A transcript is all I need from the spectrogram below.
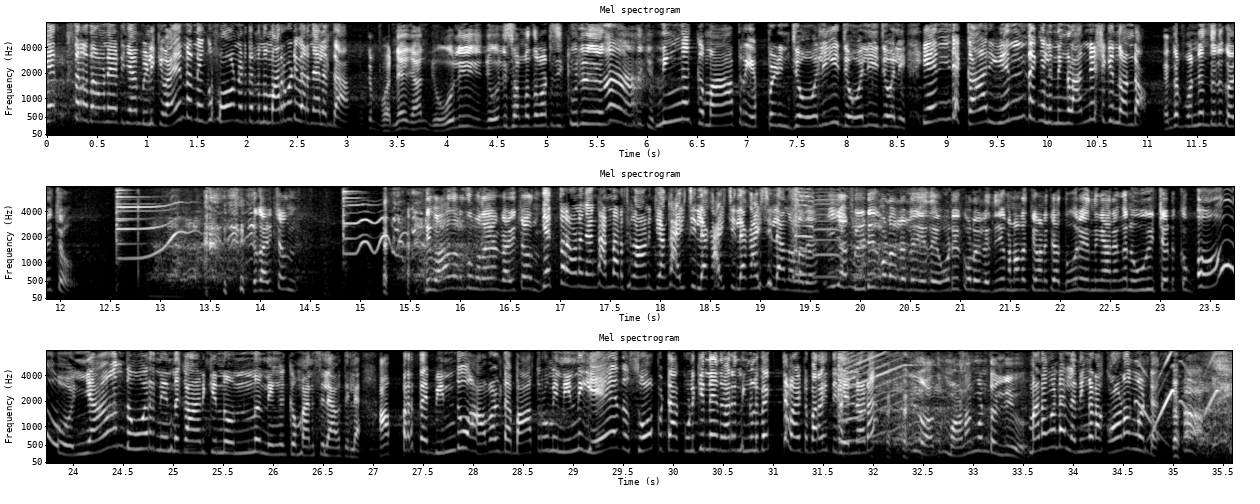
എത്ര തവണയായിട്ട് ഞാൻ വിളിക്കുവാ? എന്താ നിങ്ങൾക്ക് ഫോൺ എടുത്തിട്ടൊന്ന് മറുപടി പറഞ്ഞാൽ എന്താ? പൊന്നെ ഞാൻ ജോലി ജോലി സംബന്ധമായിട്ട് നിൽക്കൂല. നിങ്ങൾക്ക് മാത്രം എപ്പോഴും ജോലി ജോലി ജോലി. എന്റെ കാര്യം എന്തെങ്കിലും നിങ്ങൾ അന്വേഷിക്കുന്നുണ്ടോ? എന്റെ പൊന്നെന്തെങ്കിലും കഴിച്ചോ? കഴിച്ചോ? നീ വാ തുറന്ന് പറയാൻ കഴിച്ചോ? എത്ര തവണ ഞാൻ കണ്ണടച്ച് കാണിച്ചു ഞാൻ കഴിച്ചില്ല കഴിച്ചില്ല കഴിച്ചില്ല എന്നുള്ളത്? നീ ഞാൻ വീഡിയോ കോളല്ലോ ചെയ്തേ ഓഡിയോ കോളല്ലേ നീ കണ്ണടച്ച് കാണിച്ചാൽ ദൂരെ നിന്ന് ഞാൻ അങ്ങനെ ഊഹിച്ചെടുക്കും? ഓ ഞാൻ ദൂരെ നിന്ന് കാണിക്കുന്ന ഒന്നും നിങ്ങൾക്ക് മനസ്സിലാവത്തില്ല. അപ്പുറത്തെ ബിന്ദു അവളുടെ ബാത്റൂമിൽ നിന്ന് ഏത് സോപ്പ് ഇട്ടാ കുളിക്കുന്നതെന്ന് വരെ നിങ്ങൾ വ്യക്തമായിട്ട് പറയത്തില്ല എന്നോട്? അയ്യോ അത് മണം കൊണ്ടല്ലയോ? മണം കൊണ്ടല്ല നിങ്ങളുടെ കോണം കൊണ്ട്.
